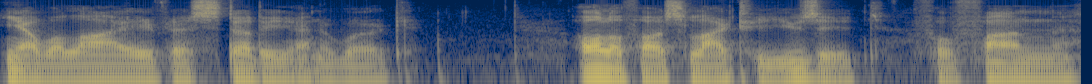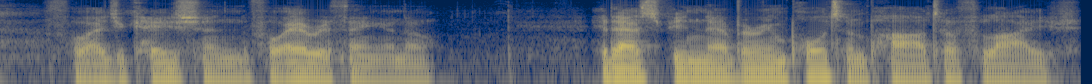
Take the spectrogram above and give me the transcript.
in our life, study, and work. All of us like to use it for fun, for education, for everything, you know. It has been a very important part of life.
